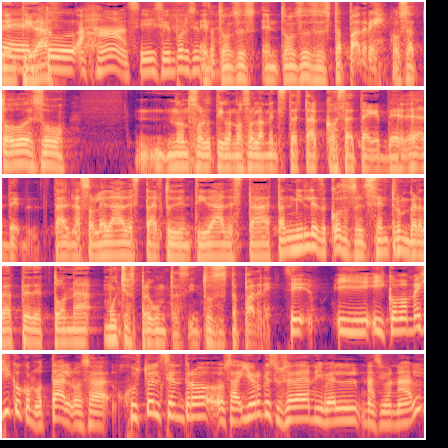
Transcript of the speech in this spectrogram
tu identidad. tu- Ajá, sí, 100%. entonces, entonces está padre. O sea, todo eso no solo digo, no solamente está esta cosa de, de- de- está la soledad, está tu identidad, está, están miles de cosas. El centro en verdad te detona muchas preguntas y entonces está padre. Sí, y, y como México como tal, o sea, justo el centro, o sea, yo creo que sucede a nivel nacional,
